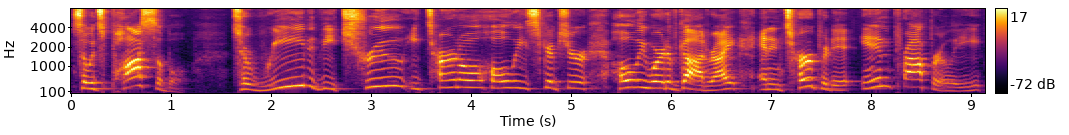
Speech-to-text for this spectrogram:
So it's possible to read the true, eternal, holy scripture, holy word of God, right? And interpret it improperly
